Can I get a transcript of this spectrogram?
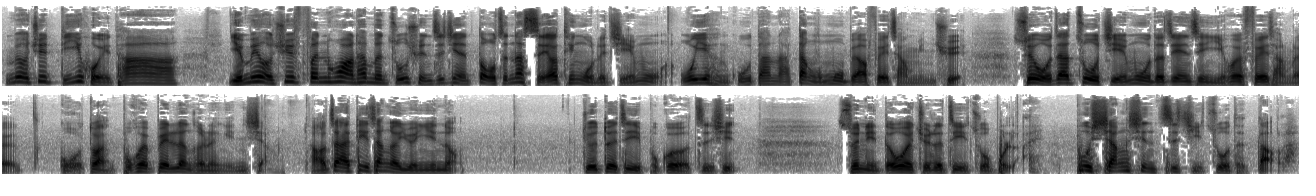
没有去诋毁他啊，也没有去分化他们族群之间的斗争。那谁要听我的节目啊？我也很孤单啊，但我目标非常明确，所以我在做节目的这件事情也会非常的果断，不会被任何人影响。好，再来第三个原因哦，就是对自己不够有自信，所以你都会觉得自己做不来，不相信自己做得到了。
